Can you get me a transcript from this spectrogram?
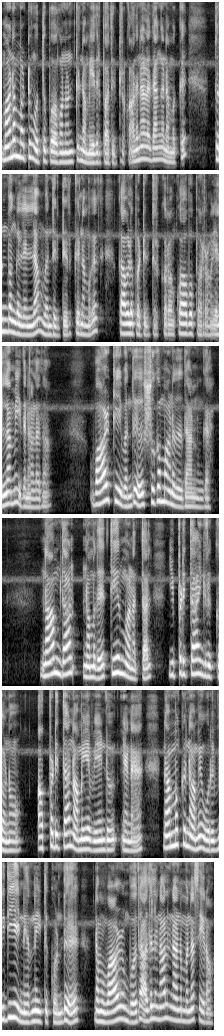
மனம் மட்டும் ஒத்து போகணுன்ட்டு நம்ம எதிர்பார்த்துக்கிட்டு இருக்கோம். அதனால தாங்க நமக்கு துன்பங்கள் எல்லாம் வந்துக்கிட்டு இருக்குது நமக்கு கவலைப்பட்டுக்கிட்டு இருக்கிறோம் கோபப்படுறோம். எல்லாமே இதனால தான். வாழ்க்கை வந்து சுகமானது தானுங்க. நாம் தான் நமது தீர்மானத்தால் இப்படித்தான் இருக்கணும் அப்படித்தான் அமைய வேண்டும் என நமக்கு நாமே ஒரு விதியை நிர்ணயித்து கொண்டு நம்ம வாழும்போது அதில்னால நான் நம்ம என்ன செய்கிறோம்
